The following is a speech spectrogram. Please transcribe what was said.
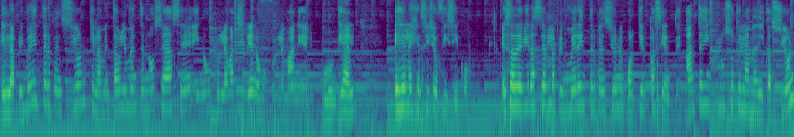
en la primera intervención, que lamentablemente no se hace, y no es un problema chileno, es un problema a nivel mundial, es el ejercicio físico. Esa debiera ser la primera intervención en cualquier paciente, antes incluso que la medicación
